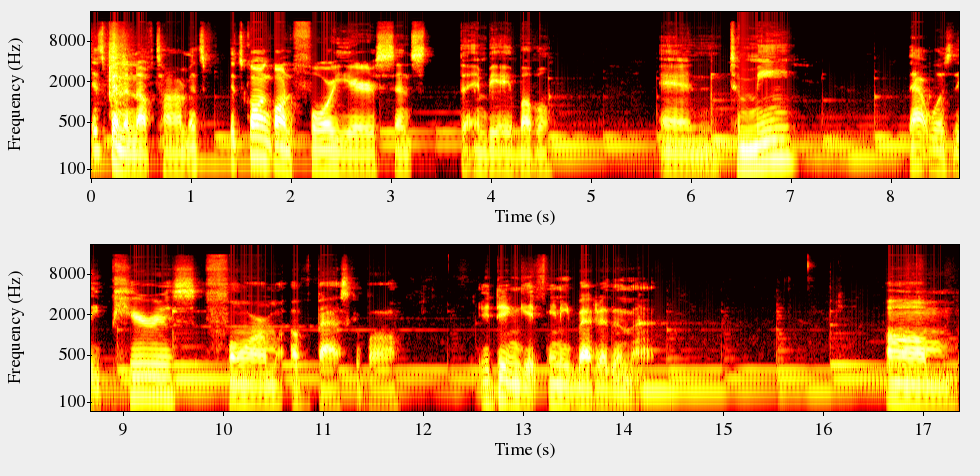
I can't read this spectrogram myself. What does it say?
It's been enough time. It's it's going on four years since the NBA bubble, and to me, that was the purest form of basketball. It didn't get any better than that. Um,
